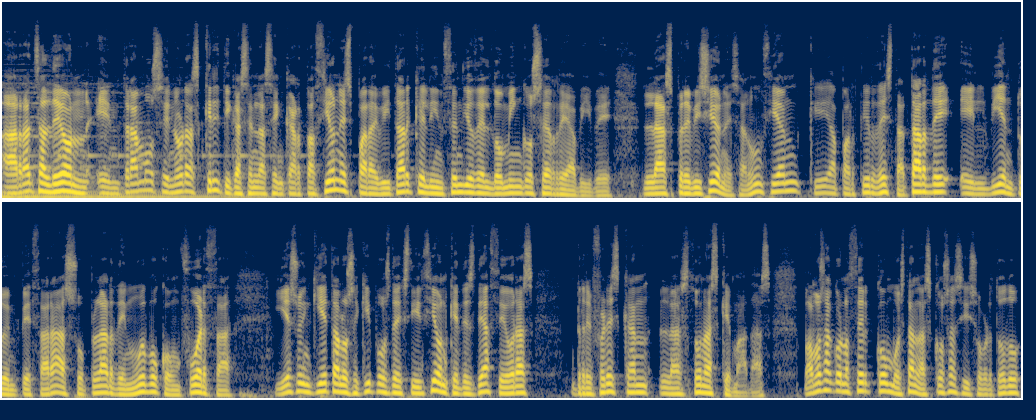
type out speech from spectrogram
A Rachaldeón, entramos en horas críticas en las encartaciones para evitar que el incendio del domingo se reavive. Las previsiones anuncian que a partir de esta tarde el viento empezará a soplar de nuevo con fuerza y eso inquieta a los equipos de extinción que desde hace horas refrescan las zonas quemadas. Vamos a conocer cómo están las cosas y sobre todo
